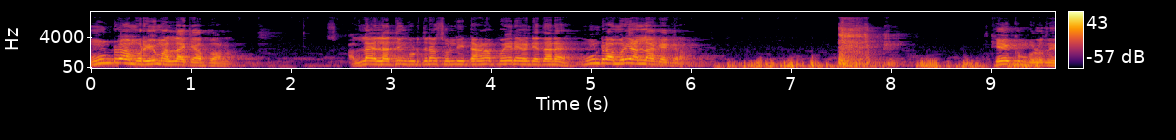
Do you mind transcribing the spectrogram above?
மூன்றாம் முறையும் அல்லாஹ் கேட்பானா அல்லாஹ் எல்லாத்தையும் கொடுத்துட்டா சொல்லிட்டாங்கன்னா போயிட வேண்டியதானே மூன்றாம் முறையும் அல்லாஹ் கேட்குறான். கேட்கும் பொழுது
